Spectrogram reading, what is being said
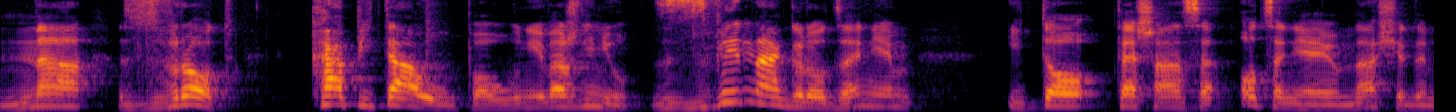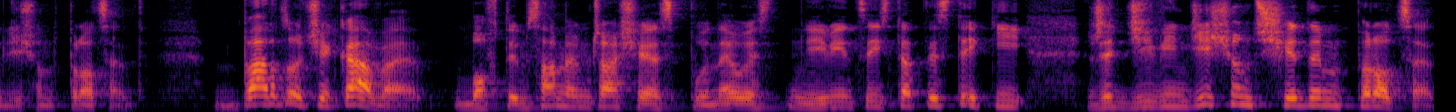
na zwrot kapitału po unieważnieniu z wynagrodzeniem i to te szanse oceniają na 70%. Bardzo ciekawe, bo w tym samym czasie spłynęły mniej więcej statystyki, że 97%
